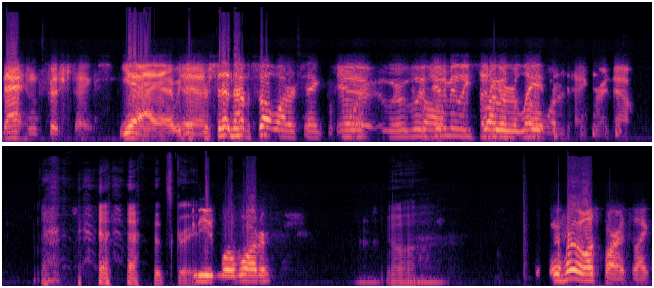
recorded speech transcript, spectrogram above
that and fish tanks. Yeah, yeah. We just were setting up a saltwater tank before. Yeah, we're legitimately that's setting up a late. saltwater tank right now. That's great. We great. needed more water. Oh, For the most part, it's like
